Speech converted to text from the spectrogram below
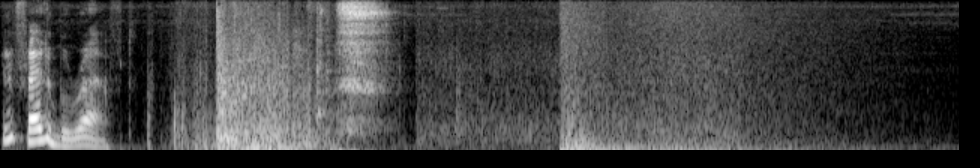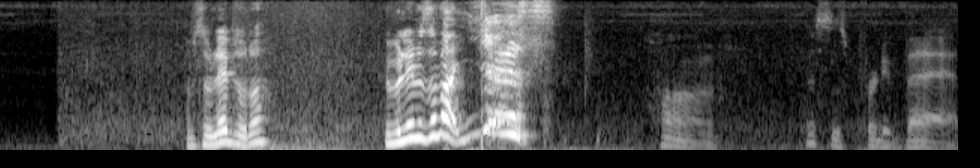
Inflatable raft. Wir überlebt, oder? Wir überleben es immer! Yes! Huh. This is pretty bad.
